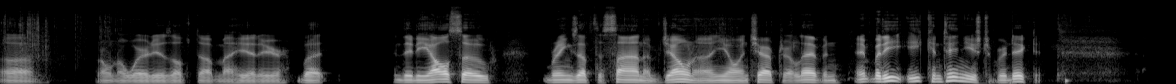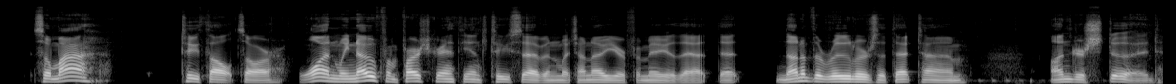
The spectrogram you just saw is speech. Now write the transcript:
Uh, I don't know where it is off the top of my head here, but and then he also brings up the sign of Jonah, you know, in chapter 11. And, but he, he continues to predict it. So my two thoughts are one, we know from 1 Corinthians 2 7, which I know you're familiar with that, that none of the rulers at that time understood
